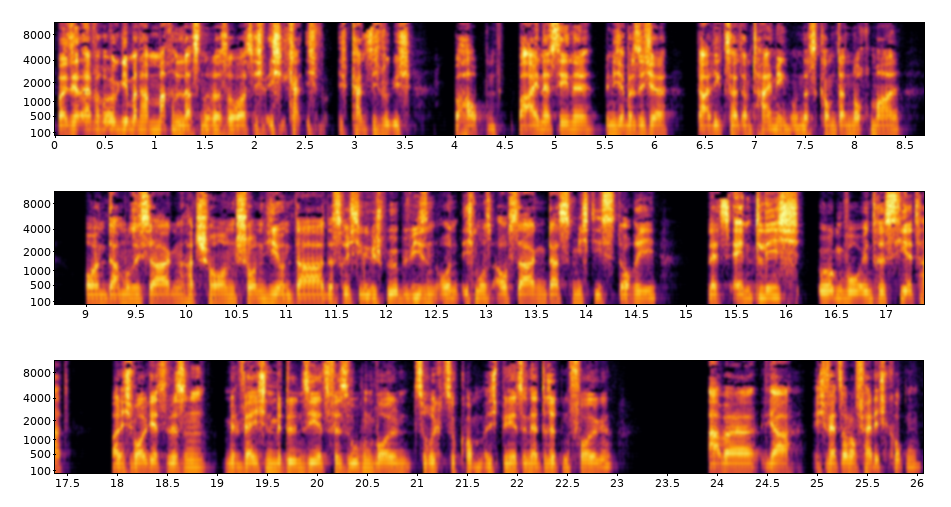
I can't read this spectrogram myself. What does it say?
weil sie halt einfach irgendjemand haben machen lassen oder sowas. Ich, ich kann ich, ich kann es nicht wirklich behaupten. Bei einer Szene bin ich aber sicher, da liegt es halt am Timing und das kommt dann noch mal. Und da muss ich sagen, hat Sean schon hier und da das richtige Gespür bewiesen. Und ich muss auch sagen, dass mich die Story letztendlich irgendwo interessiert hat. Weil ich wollte jetzt wissen, mit welchen Mitteln sie jetzt versuchen wollen, zurückzukommen. Ich bin jetzt in der dritten Folge. Aber ja, ich werde es auch noch fertig gucken.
